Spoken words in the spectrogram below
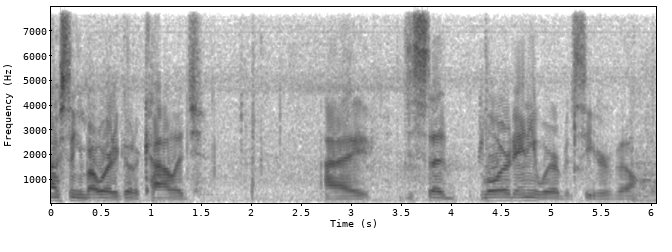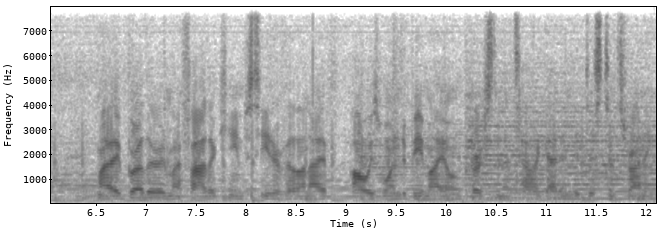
I was thinking about where to go to college, I just said, Lord, anywhere but Cedarville. My brother and my father came to Cedarville, and I've always wanted to be my own person. That's how I got into distance running.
